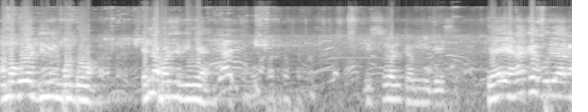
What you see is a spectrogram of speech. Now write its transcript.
நம்ம கூட டிவியும் போட்டுவோம். என்ன படிச்சிருக்கீங்க? விஷுவல் கம்யூனிகேஷன் ஏய் எனக்கே புரியாது.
